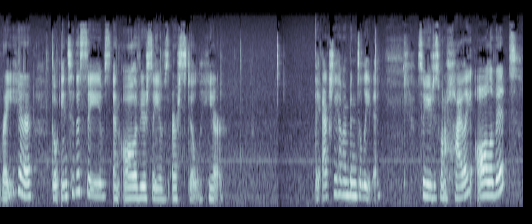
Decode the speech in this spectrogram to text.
right here, go into the saves, and all of your saves are still here. They actually haven't been deleted. So you just want to highlight all of it,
